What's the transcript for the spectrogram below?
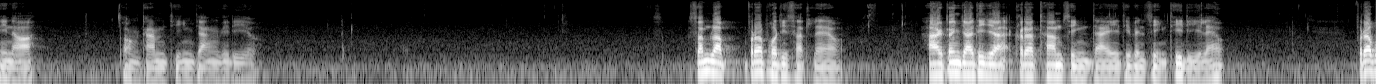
นี่เนาะต้องทำจริงจังทีเดียว สำหรับพระโพธิสัตว์แล้ว หากตั้งใจที่จะกระทำสิ่งใดที่เป็นสิ่งที่ดีแล้ว พระโพ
